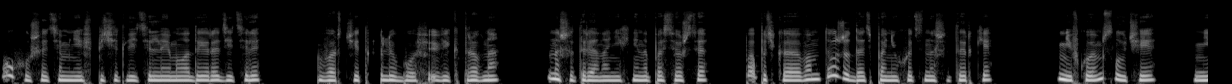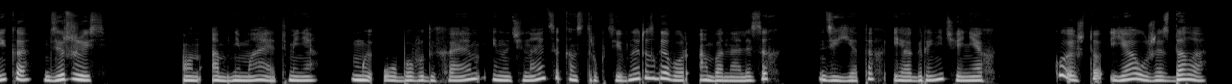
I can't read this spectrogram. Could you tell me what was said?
«Ох уж эти мне впечатлительные молодые родители!» — ворчит Любовь Викторовна. На шатыря на них не напасешься. Папочка, вам тоже дать понюхать на шатырке? Ни в коем случае. Ника, держись. Он обнимает меня. Мы оба выдыхаем, и начинается конструктивный разговор об анализах, диетах и ограничениях. Кое-что я уже сдала.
